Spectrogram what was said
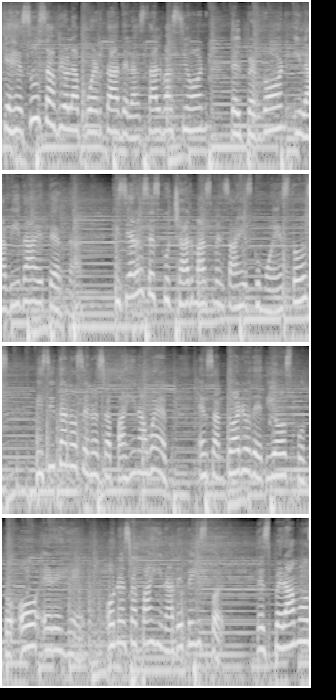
que Jesús abrió la puerta de la salvación, del perdón y la vida eterna. ¿Quisieras escuchar más mensajes como estos? Visítanos en nuestra página web en santuariodedios.org o nuestra página de Facebook. Te esperamos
